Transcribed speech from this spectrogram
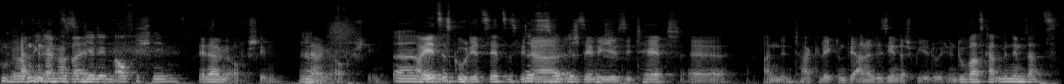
wie lange hast du dir den aufgeschrieben? Den habe ich mir aufgeschrieben. Den ja. habe ich mir aufgeschrieben. Ähm, Aber jetzt ist gut. Jetzt, jetzt ist wieder ist Seriosität äh, an den Tag gelegt und wir analysieren das Spiel durch. Und du warst gerade mit dem Satz.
